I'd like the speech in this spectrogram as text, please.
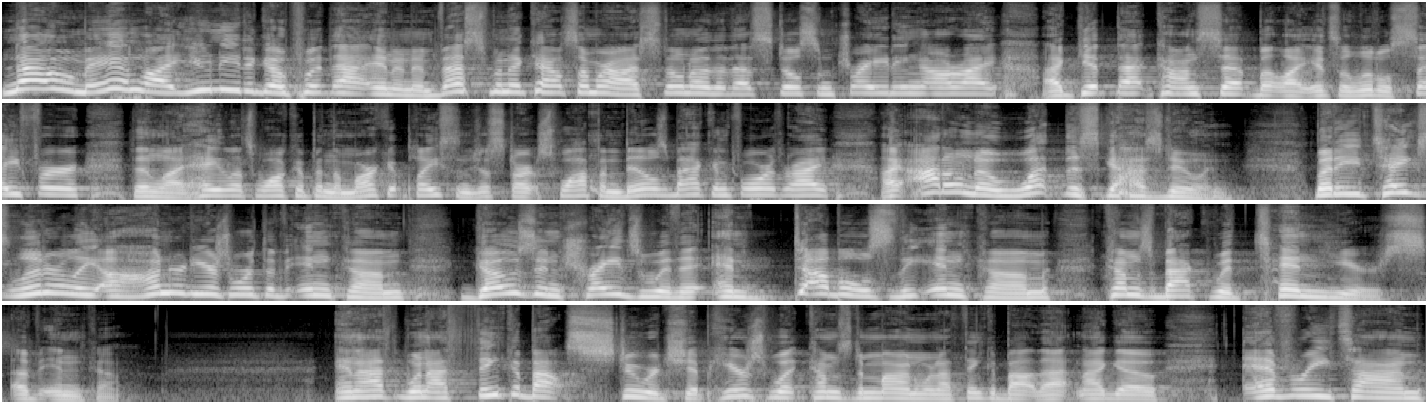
No, man, like you need to go put that in an investment account somewhere. I still know that that's still some trading, all right. I get that concept, but like it's a little safer than like, hey, let's walk up in the marketplace and just start swapping bills back and forth, right? Like, I don't know what this guy's doing. But he takes literally a hundred years worth of income, goes and trades with it, and doubles the income, comes back with 10 years of income. And I, when I think about stewardship, here's what comes to mind when I think about that. And I go, every time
